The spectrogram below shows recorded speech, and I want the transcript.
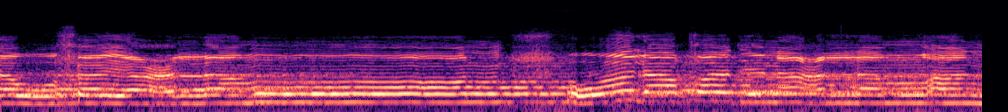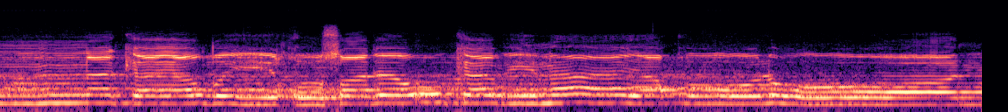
فسوف يعلمون. ولقد نعلم أنك يضيق صدرك بما يقولون.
